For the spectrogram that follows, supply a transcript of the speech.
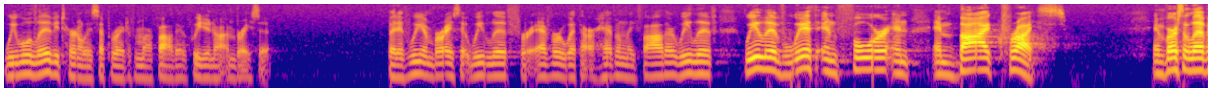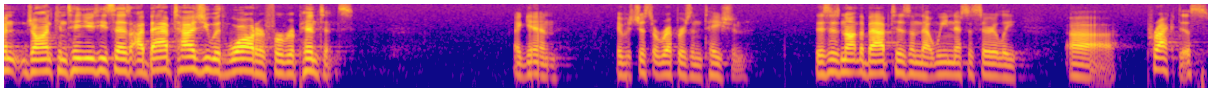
We will live eternally separated from our Father if we do not embrace it. But if we embrace it, we live forever with our Heavenly Father. We live, we live with and for and, and by Christ. In verse 11, John continues, he says, I baptize you with water for repentance. Again, it was just a representation. This is not the baptism that we necessarily uh, practice,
